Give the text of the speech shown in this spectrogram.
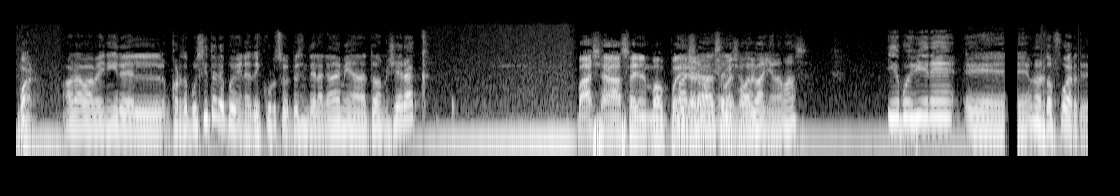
Bueno, Ahora va a venir el corte publicitario. Después viene el discurso del presidente de la academia, Tom Sherak. vaya a Silent Bob, puede ir al Vaya, baño. mueve al tranquilo. baño nomás. Y después viene eh, uno de los fuertes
